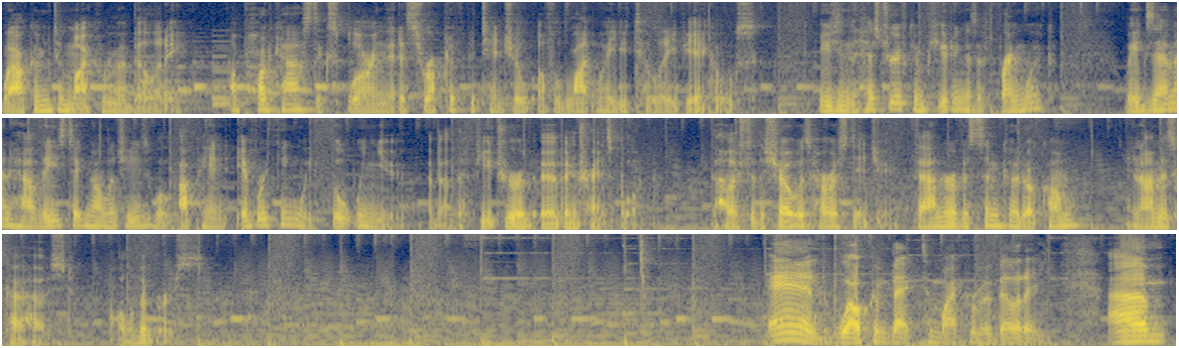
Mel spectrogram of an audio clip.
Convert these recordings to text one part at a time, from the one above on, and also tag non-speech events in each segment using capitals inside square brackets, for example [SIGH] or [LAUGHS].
Welcome to Micromobility, a podcast exploring the disruptive potential of lightweight utility vehicles. Using the history of computing as a framework, we examine how these technologies will upend everything we thought we knew about the future of urban transport. The host of the show is Horace Dediu, founder of Asimco.com, and I'm his co host, Oliver Bruce. And welcome back to Micromobility. Um,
